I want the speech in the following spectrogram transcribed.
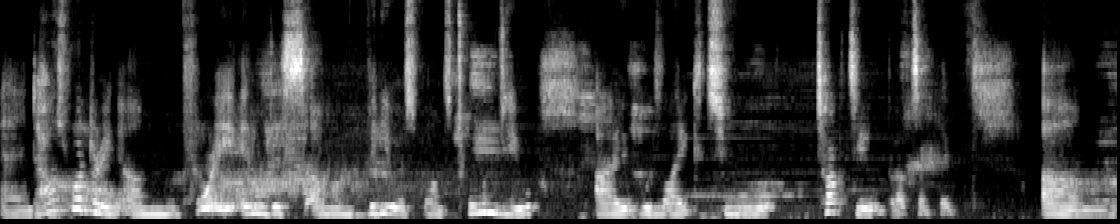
And I was wondering, um, before I end this um, video response towards you, I would like to talk to you about something. Um,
